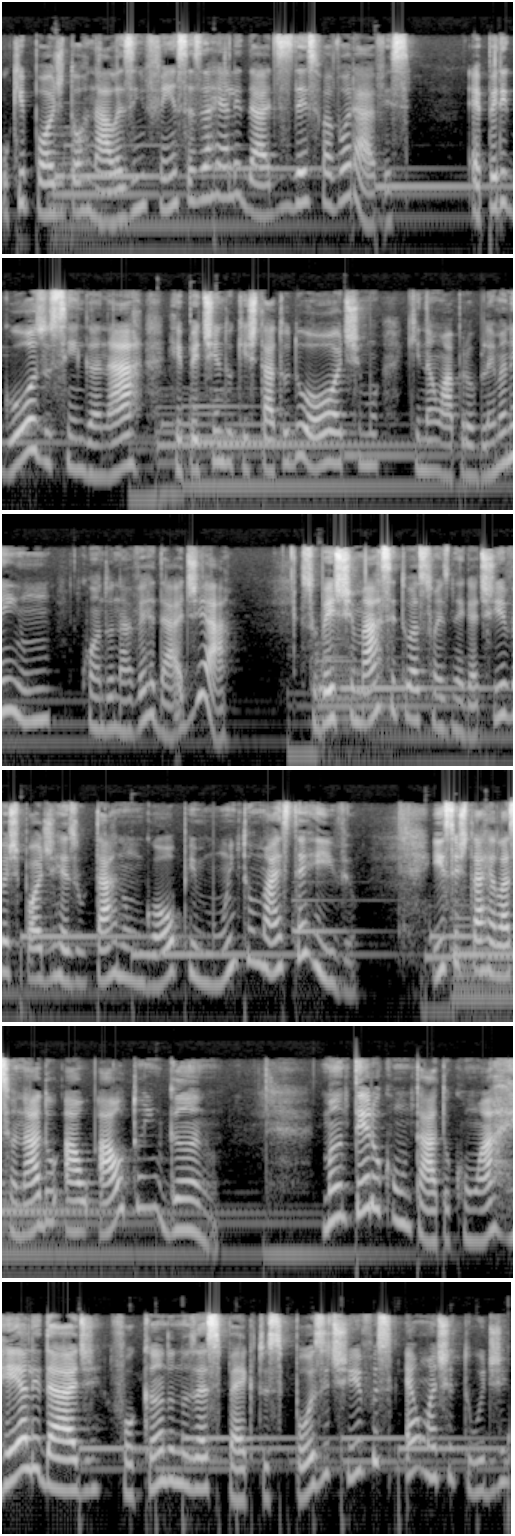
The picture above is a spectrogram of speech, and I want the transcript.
o que pode torná-las infensas a realidades desfavoráveis. É perigoso se enganar repetindo que está tudo ótimo, que não há problema nenhum, quando na verdade há. Subestimar situações negativas pode resultar num golpe muito mais terrível. Isso está relacionado ao auto-engano, Manter o contato com a realidade, focando nos aspectos positivos, é uma atitude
